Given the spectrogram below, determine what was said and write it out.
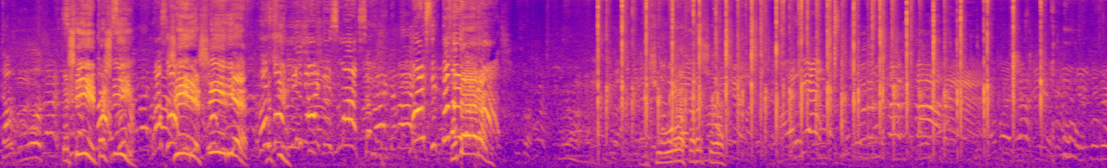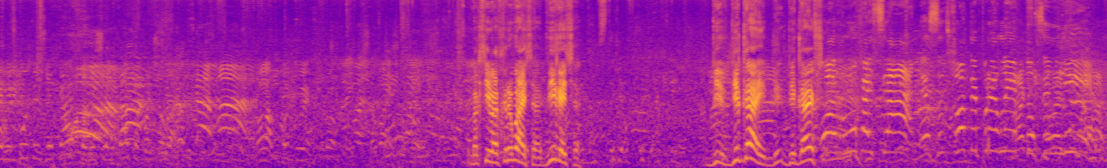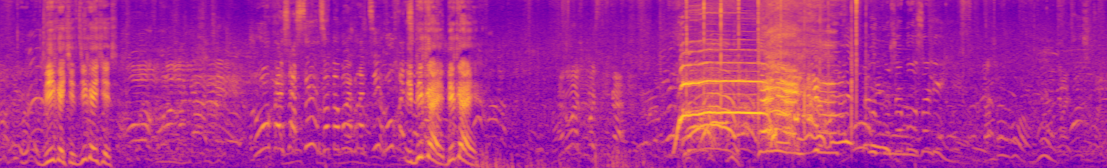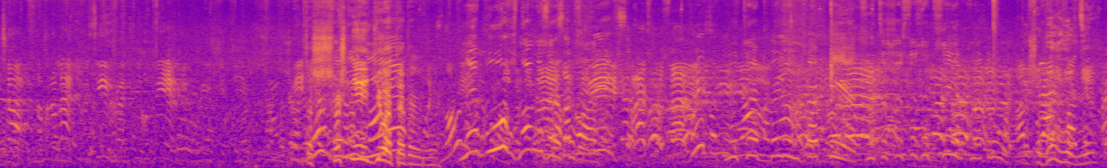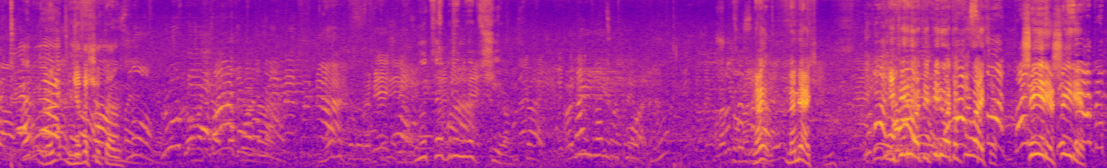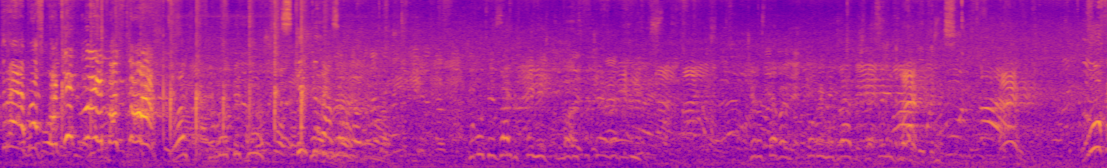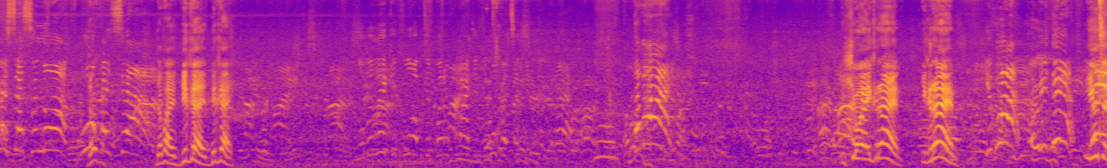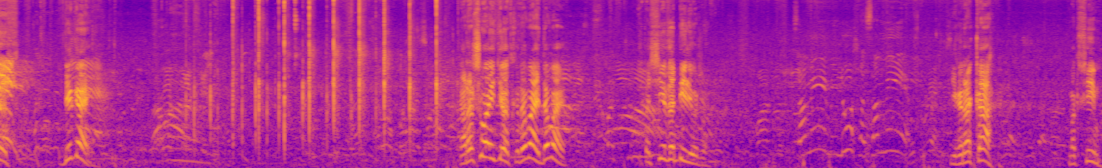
Да. Пошли, пошли. Шире, шире. Максим, Максом! Максик, с ударом. Ничего, хорошо. Максим, открывайся, двигайся. Бе- Бегай, бе- бегай. О, рухайся! Не з- що ти прилип до землі? Двигайтесь, двигайтесь. И бегай, бегай. Він уже був за лінією. Там був гол. Да что ж не идет это? Не був, знов не зарахували. Ну це, блін, капець. Ну це що це за цирк на друг? Що був гол, ні? Опять Не засчитали. це, блін, вообще. На, на мяч. И вперед, и вперед, открывайся. Шире, шире. Тебе треба в таких випадках! Скільки разів? Чому ти ззаді стоїш? Не вистачає гравців. Через тебе повинні брати, що стоїш ззаді. Рухайся, синок, рухайся! Давай, бегай, бегай. Еще играем, играем. Єгор, іди! И вот это, бегай. Хорошо идет, давай, давай. Почти забили уже. За ним, Ілюша, за ним! Игрока. Максим.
